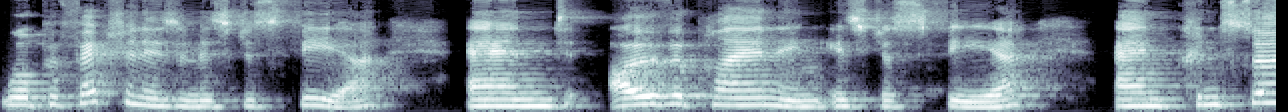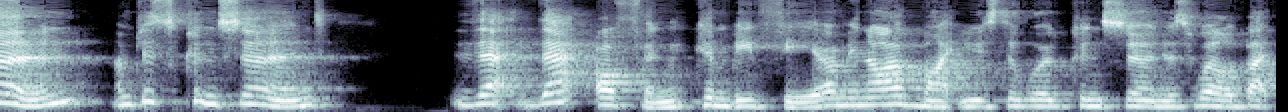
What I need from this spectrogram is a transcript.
Well perfectionism is just fear and over planning is just fear and concern i'm just concerned that that often can be fear. I mean i might use the word concern as well but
